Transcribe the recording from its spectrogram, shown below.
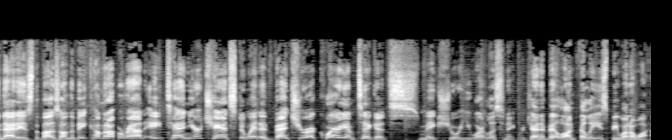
And that is the buzz on the beat coming up around 8:10. Your chance to win Adventure Aquarium tickets. Make sure you are listening. We're Jenn and Bill on Philly's B101.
